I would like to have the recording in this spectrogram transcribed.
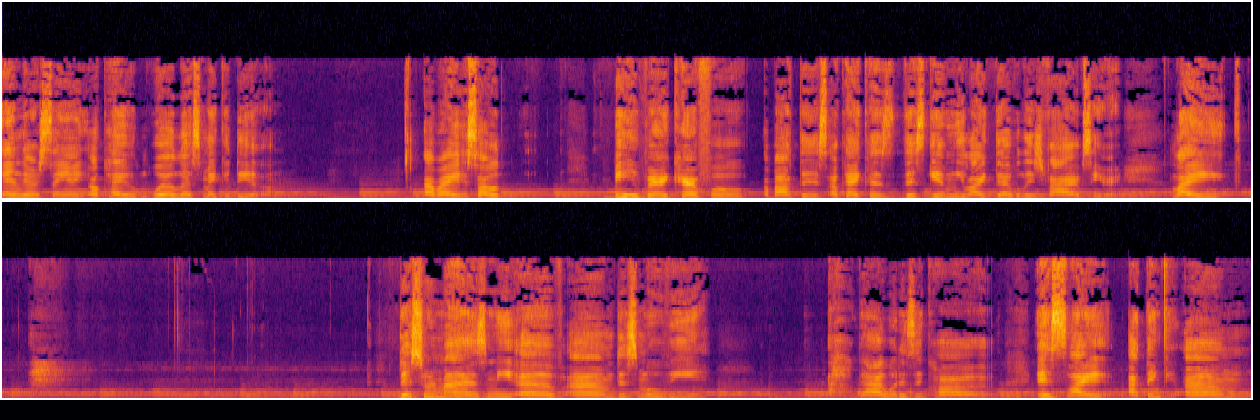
and they're saying, okay, well, let's make a deal. All right, so be very careful about this, okay? Because this give me like devilish vibes here. Like, this reminds me of um this movie. Oh God, what is it called? It's like I think um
